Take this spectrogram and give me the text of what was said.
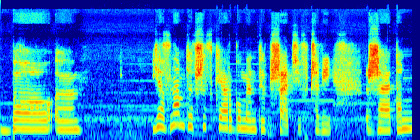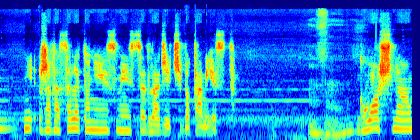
bo ja znam te wszystkie argumenty przeciw, czyli że, to nie, że wesele to nie jest miejsce dla dzieci, bo tam jest Mhm. głośno,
